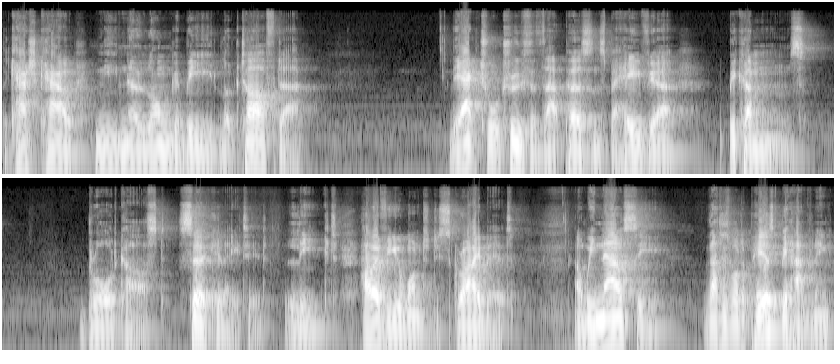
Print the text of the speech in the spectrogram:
the cash cow need no longer be looked after. The actual truth of that person's behavior becomes broadcast, circulated, leaked, however you want to describe it. And we now see that is what appears to be happening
